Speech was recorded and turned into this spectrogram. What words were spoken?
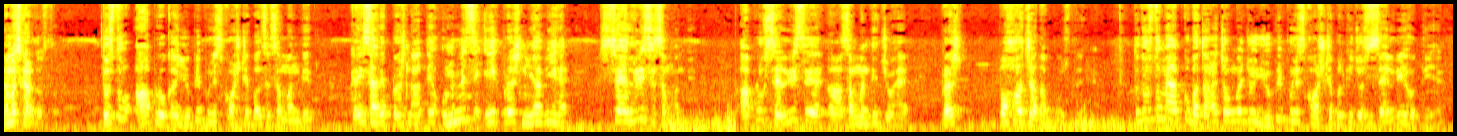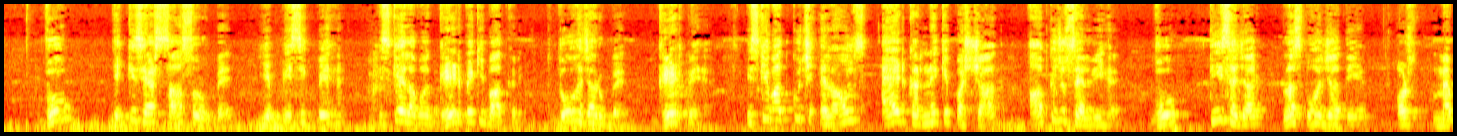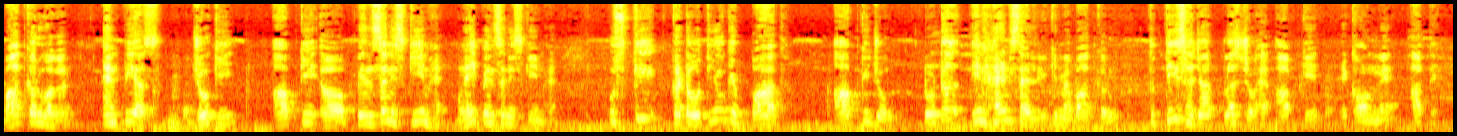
नमस्कार दोस्तों। दोस्तों, आप लोग का यूपी पुलिस कांस्टेबल से संबंधित कई सारे प्रश्न आते हैं। उनमें से एक प्रश्न यह भी है, सैलरी से संबंधित। आप लोग सैलरी से संबंधित जो है, प्रश्न बहुत ज़्यादा पूछते हैं। तो दोस्तों, मैं आपको बताना चाहूँगा, जो यूपी पुलिस कांस्टेबल की जो सैलरी होती है, वो इक्कीस हज़ार सात सौ रुपए ये बेसिक पे है। इसके अलावा ग्रेड पे की बात करें तो दो हज़ार रुपए ग्रेड पे है। इसके बाद कुछ अलाउंस ऐड करने के पश्चात आपकी जो सैलरी है, वो तीस हज़ार प्लस पहुँच जाती है। और मैं बात करूँ अगर एनपीएस जो कि आपकी पेंशन स्कीम है, नई पेंशन स्कीम है, उसकी कटौतियों के बाद आपकी जो टोटल इन हैंड सैलरी की मैं बात करूँ तो तीस हज़ार प्लस जो है आपके अकाउंट में आते हैं।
